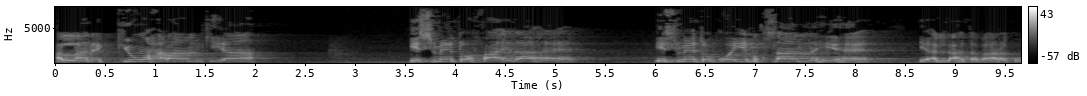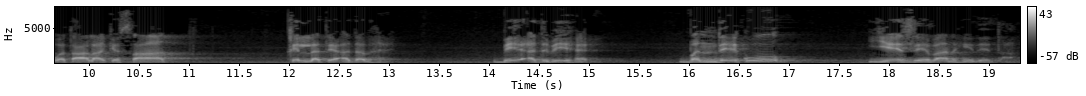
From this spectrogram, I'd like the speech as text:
اللہ نے کیوں حرام کیا؟ اس میں تو فائدہ ہے، اس میں تو کوئی نقصان نہیں ہے۔ یہ اللہ تبارک و تعالی کے ساتھ قلت ادب ہے، بے ادبی ہے۔ بندے کو یہ زیبا نہیں دیتا۔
